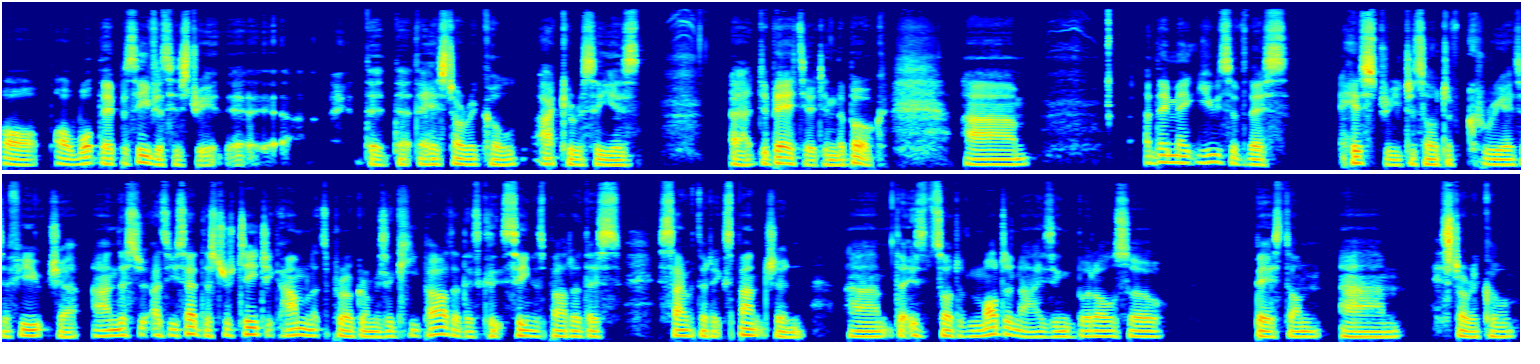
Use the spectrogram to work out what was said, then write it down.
or or what they perceived as history. Uh, the, the, the historical accuracy is uh, debated in the book, um, and they make use of this history to sort of create a future. And this, as you said, the strategic Hamlets program is a key part of this because it's seen as part of this southward expansion um, that is sort of modernizing, but also based on um, historical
